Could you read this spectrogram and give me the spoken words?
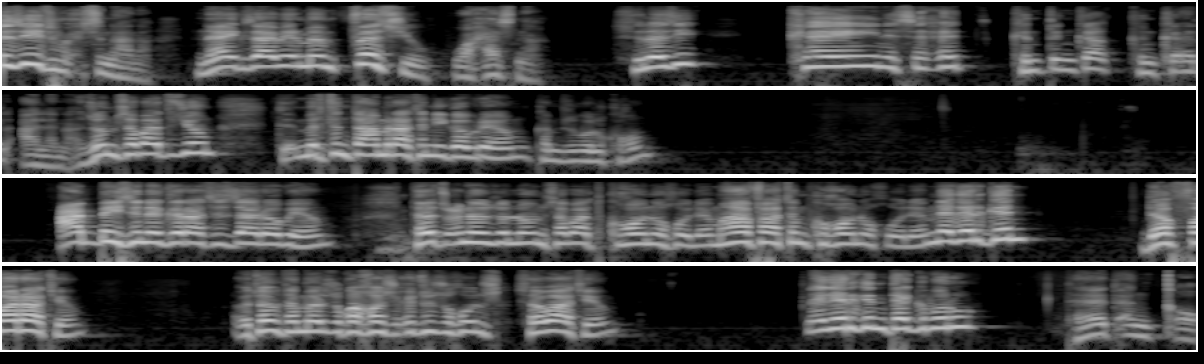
እዚ እቲ ውሕስናና ናይ እግዚኣብሄር መንፈስ እዩ ዋሕስና። ስለዚ ከይንስሕት ክንጥንቀቕ ክንክእል ኣለና። እዞም ሰባት እዚኦም ትእምርትን ተኣምራትን ይገብሩ እዮም ከም ዝበልኩኹም ዓበይቲ ነገራት ዝዛረቡ እዮም ተፅዕኖ ዘለዎም ሰባት ክኾኑ ይኽእሉ እዮም ሃፋትም ክኾኑ ይኽእሉ እዮም ነገር ግን ደፋራት እዮም እቶም ተመርፅኳ ከስሕቱ ዝኽእሉ ሰባት እዮም ነገር ግን ተግብሩ ተጠንቀቑ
